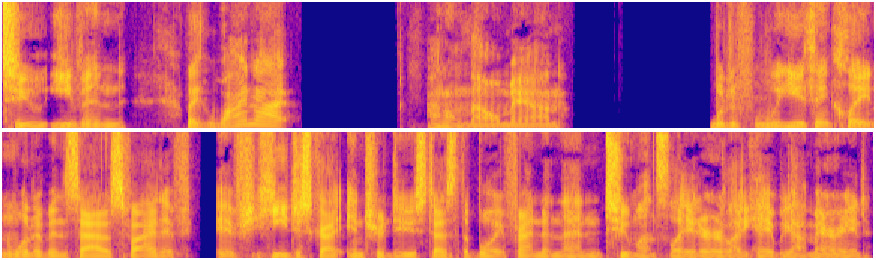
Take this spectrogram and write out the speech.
to even like why not i don't know man would if you think Clayton would have been satisfied if if he just got introduced as the boyfriend and then two months later, like, hey, we got married?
